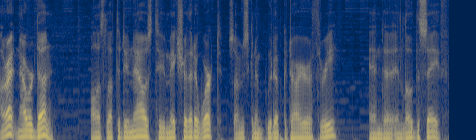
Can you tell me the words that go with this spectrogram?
Alright, now we're done. All that's left to do now is to make sure that it worked. So I'm just going to boot up Guitar Hero 3 and, uh, and load the save.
